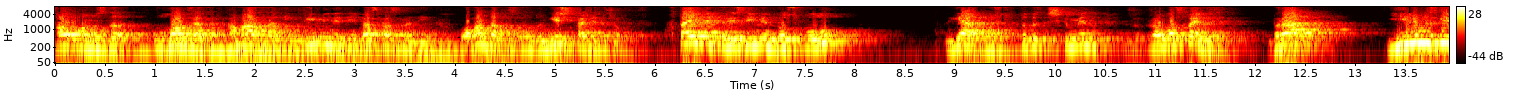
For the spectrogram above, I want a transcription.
халқымызды улап жатыр. Тамағына дейін киіміне дейін басқасына дейін. Оған да қызығудың еш қажеті жоқ. Қытай мен ресеймен дос болу иә достықты біз ешкіммен жауласпаймыз. Бірақ елімізге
